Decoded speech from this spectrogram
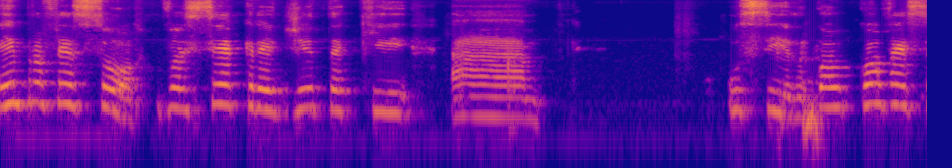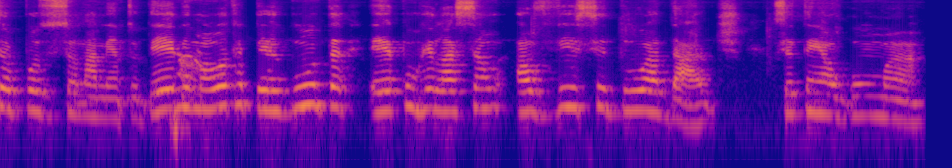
Em professor, você acredita que ah, o Ciro, qual, qual vai ser o posicionamento dele? Uma outra pergunta é com relação ao vice do Haddad. Você tem alguma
